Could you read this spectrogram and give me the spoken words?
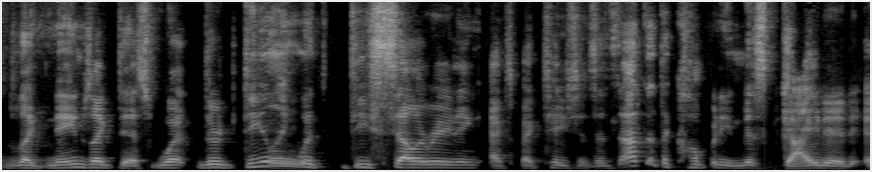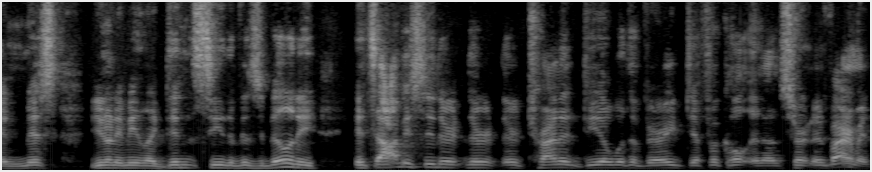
like names like this what they're dealing with decelerating expectations. It's not that the company misguided and miss you know what i mean like didn't see the visibility. It's obviously they're they're they're trying to deal with a very difficult and uncertain environment.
